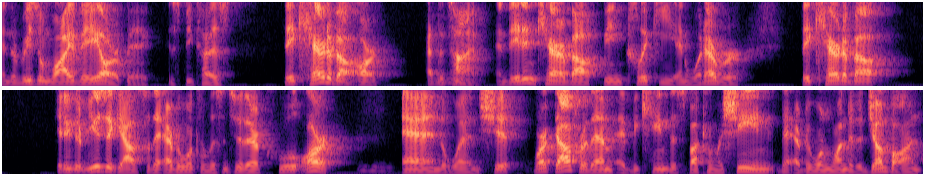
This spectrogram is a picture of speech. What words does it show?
And the reason why they are big is because they cared about art at the Mhm. time. And they didn't care about being clicky and whatever. They cared about getting their music out so that everyone can listen to their cool art. And when shit worked out for them, it became this fucking machine that everyone wanted to jump on.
